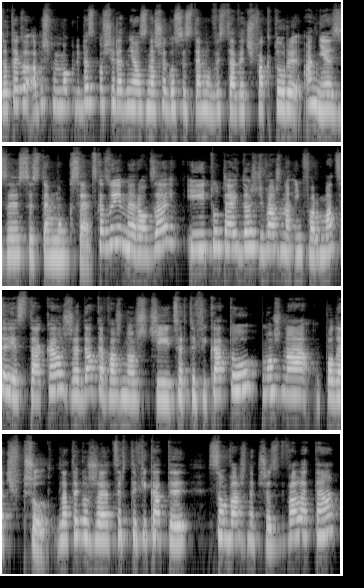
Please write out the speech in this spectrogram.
do tego, abyśmy mogli bezpośrednio z naszego systemu wystawiać faktury, a nie z systemu KSE. Wskazujemy rodzaj i tutaj dość ważna informacja jest taka, że data ważności certyfikatu można podać w przód, dlatego że certyfikaty są ważne przez dwa lata,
